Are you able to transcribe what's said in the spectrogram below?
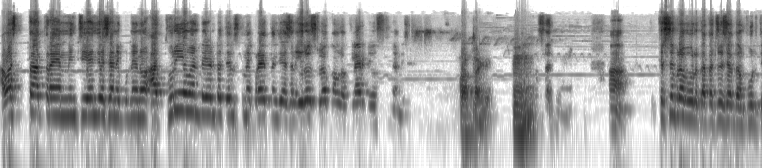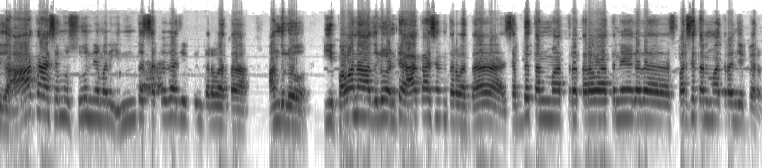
అవస్థాత్రయం నుంచి ఏం చేశాను? ఇప్పుడు నేను ఆ తురియం అంటే ఏంటో తెలుసుకునే ప్రయత్నం చేశాను. ఈ రోజు శ్లోకంలో క్లారిటీ వస్తుందండి. కృష్ణ ప్రభువుల కథ చూసేద్దాం పూర్తిగా. ఆకాశము శూన్యమని ఇంత చక్కగా చెప్పిన తర్వాత అందులో ఈ పవనాదులు అంటే ఆకాశం తర్వాత శబ్ద తన్మాత్ర తర్వాతనే కదా స్పర్శ తన్మాత్ర అని చెప్పారు.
